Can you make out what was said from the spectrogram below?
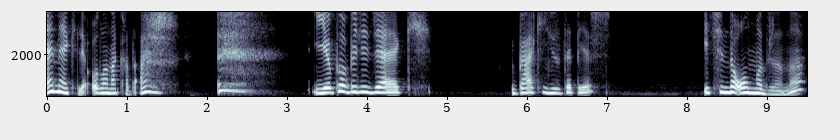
emekli olana kadar yapabilecek belki yüzde bir içinde olmadığını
